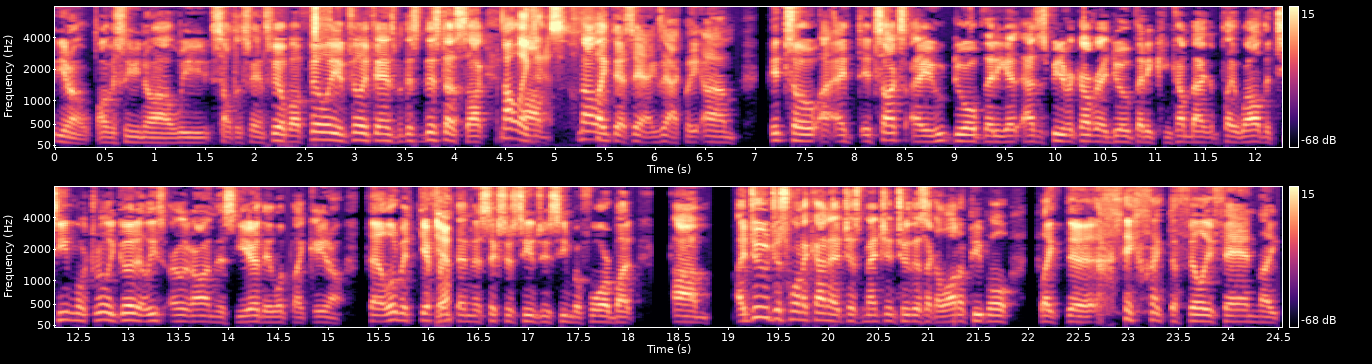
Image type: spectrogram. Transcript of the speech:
you know, obviously, you know how we Celtics fans feel about Philly and Philly fans, but this this does suck. Not like um, this. Not like this. Yeah, exactly. Um, it so I, it sucks. I do hope that he has a speedy recovery. I do hope that he can come back and play well. The team looked really good, at least early on this year. They looked like you know that a little bit different than the Sixers teams we've seen before. But um, I do just want to kind of just mention to this, like a lot of people like the I think like the Philly fan like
